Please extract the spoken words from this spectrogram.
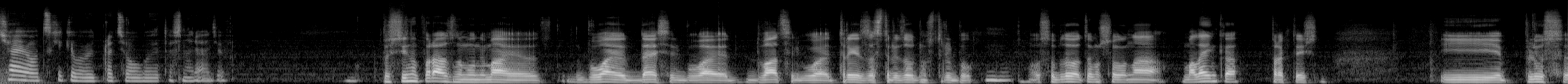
Зазвичай, от скільки ви відпрацьовуєте снарядів? Постійно по-разному немає. Буває 10, буває 20, буває 3 за одну стрільбу. Особливо тому, що вона маленька, практично. І плюс е,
